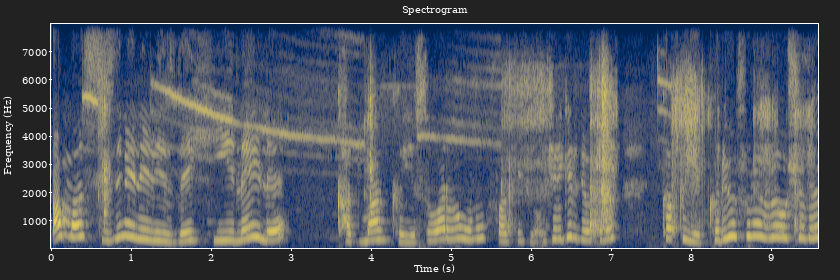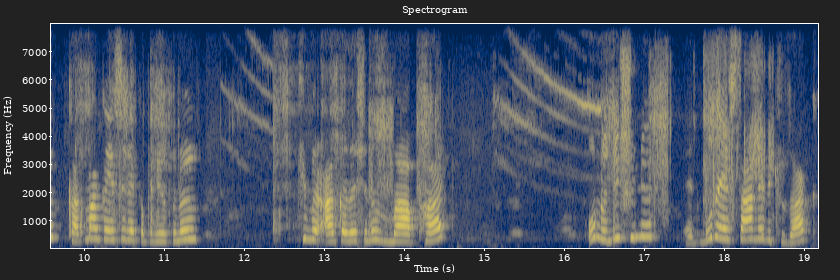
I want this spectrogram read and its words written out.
Ama sizin elinizde hileyle katman kayısı var ve onu fark ediyor. İçeri gir diyorsunuz. Kapıyı kırıyorsunuz ve o şöyle katman kayısıyla kapatıyorsunuz. Kim arkadaşınız ne yapar? Onu düşünür. Evet, bu da efsane bir tuzak.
